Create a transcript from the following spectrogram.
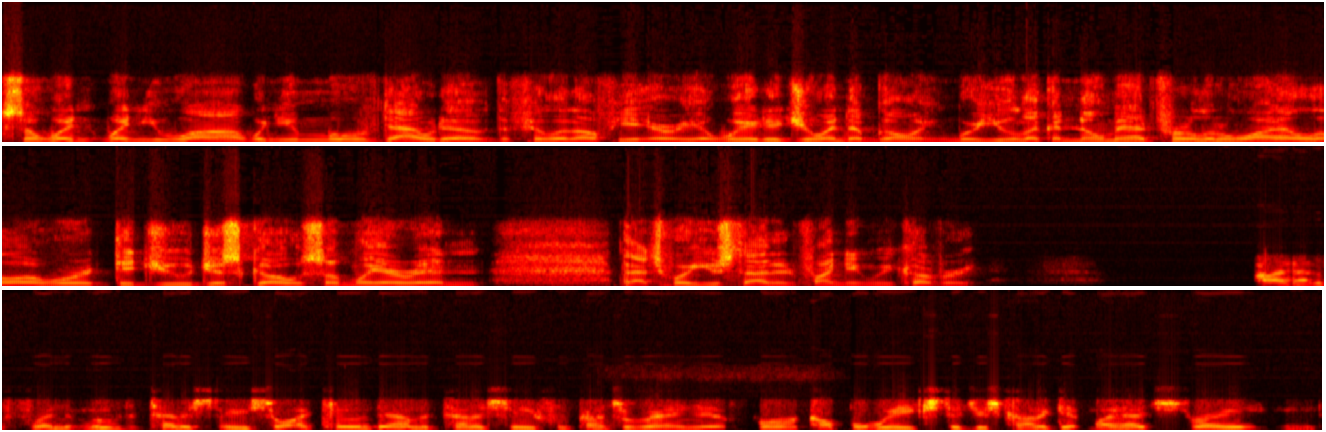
So when when you uh when you moved out of the Philadelphia area, where did you end up going? Were you like a nomad for a little while, or were did you just go somewhere and that's where you started finding recovery? I had a friend that moved to Tennessee, so I came down to Tennessee from Pennsylvania for a couple weeks to just kind of get my head straight, and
